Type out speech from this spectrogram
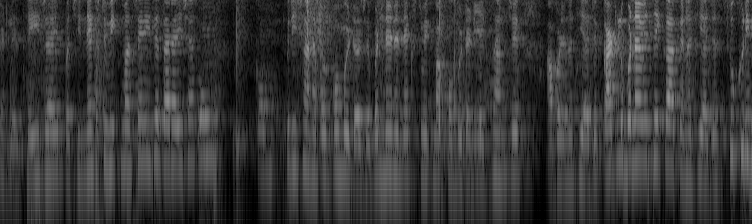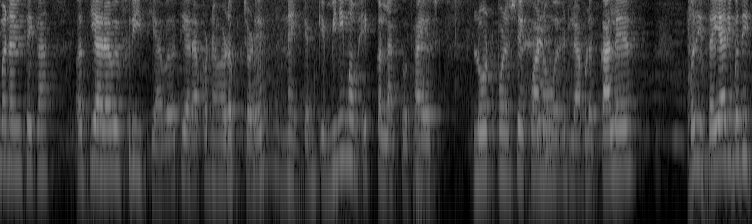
એટલે થઈ જાય. પછી નેક્સ્ટ વીકમાં શેની છે તારા આયશા? પ્રિશાને પણ કોમ્પ્યુટર છે. બંનેને નેક્સ્ટ વીકમાં કોમ્પ્યુટરની એક્ઝામ છે. આપણે નથી આજે કાટલું બનાવી શક્યા કે નથી આજે સુખડી બનાવી શક્યા? અત્યારે હવે ફ્રી થયા. હવે અત્યારે આપણને હડપ ચડે. નહીં કેમ કે મિનિમમ એક કલાક તો થાય જ. લોટ પણ શેકવાનો હોય એટલે આપણે કાલે બધી તૈયારી બધી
